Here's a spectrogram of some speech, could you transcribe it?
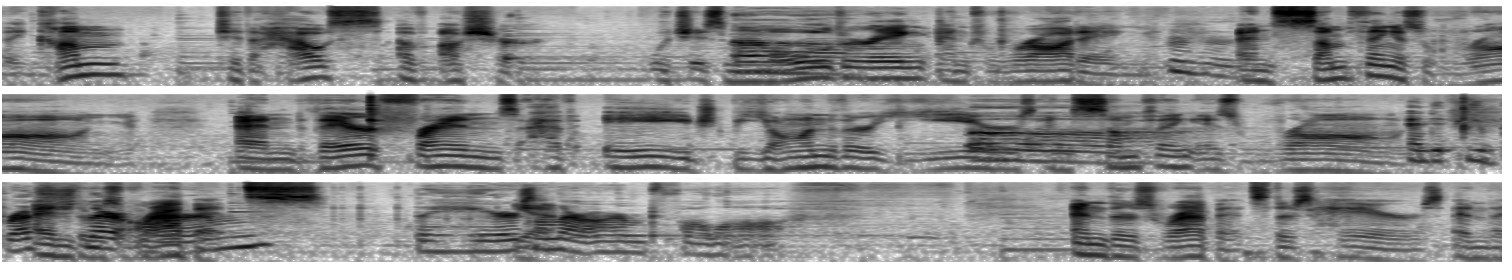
they come to the house of Usher, which is Oh. moldering and rotting Mhm. and something is wrong and their friends have aged beyond their years and something is wrong And if you brush their rabbits arms, the hairs Yeah. on their arm fall off. And there's rabbits there's hares, and the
